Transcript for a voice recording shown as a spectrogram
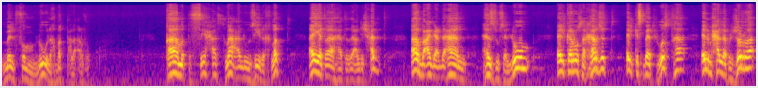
من الفم الأولى هبط على أرضه. قامت الصيحة سمع الوزير خلط أي ترى عنديش حد. أربعة قعدهان هزوا سلوم الكروسة خرجت الكسبات في وسطها المحلة في الجرة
